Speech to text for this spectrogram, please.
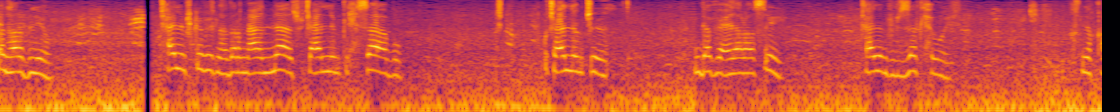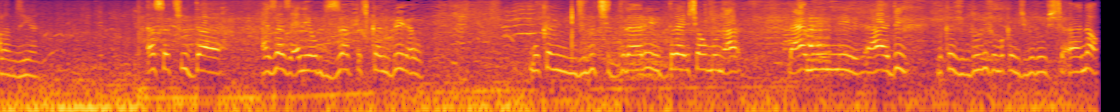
كنهرب ليهم. تعلمت كيفاش نهضر مع الناس وتعلمت الحساب وتعلمت ندافع على راسي. تعلمت بزاف الحوايج. خصني نقرأ مزيان. اساتذتي دا عزاز عليهم بزاف فاش كنبيعو. ما كنجبدش الدراري الدراري هما مع معامليني عادي. ما كنجبدونيش وما كنجبدهمش أنا.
